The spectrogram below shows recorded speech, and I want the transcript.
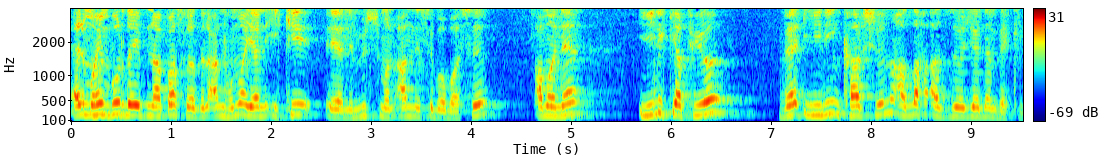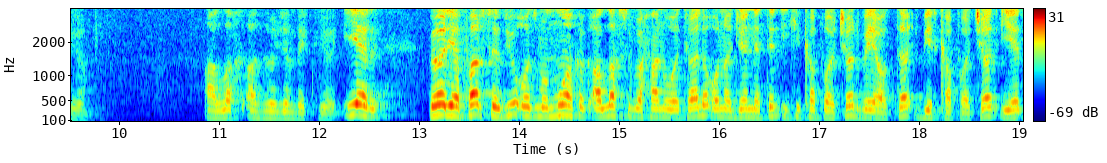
El muhim burada İbn Abbas radıyallahu anhuma yani iki yani Müslüman annesi babası ama ne? iyilik yapıyor ve iyiliğin karşılığını Allah azze ve celle'den bekliyor. Allah azze ve celle bekliyor. Eğer böyle yaparsa diyor o zaman muhakkak Allah subhanahu ve teala ona cennetten iki kapı açar veyahut da bir kapı açar. Eğer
